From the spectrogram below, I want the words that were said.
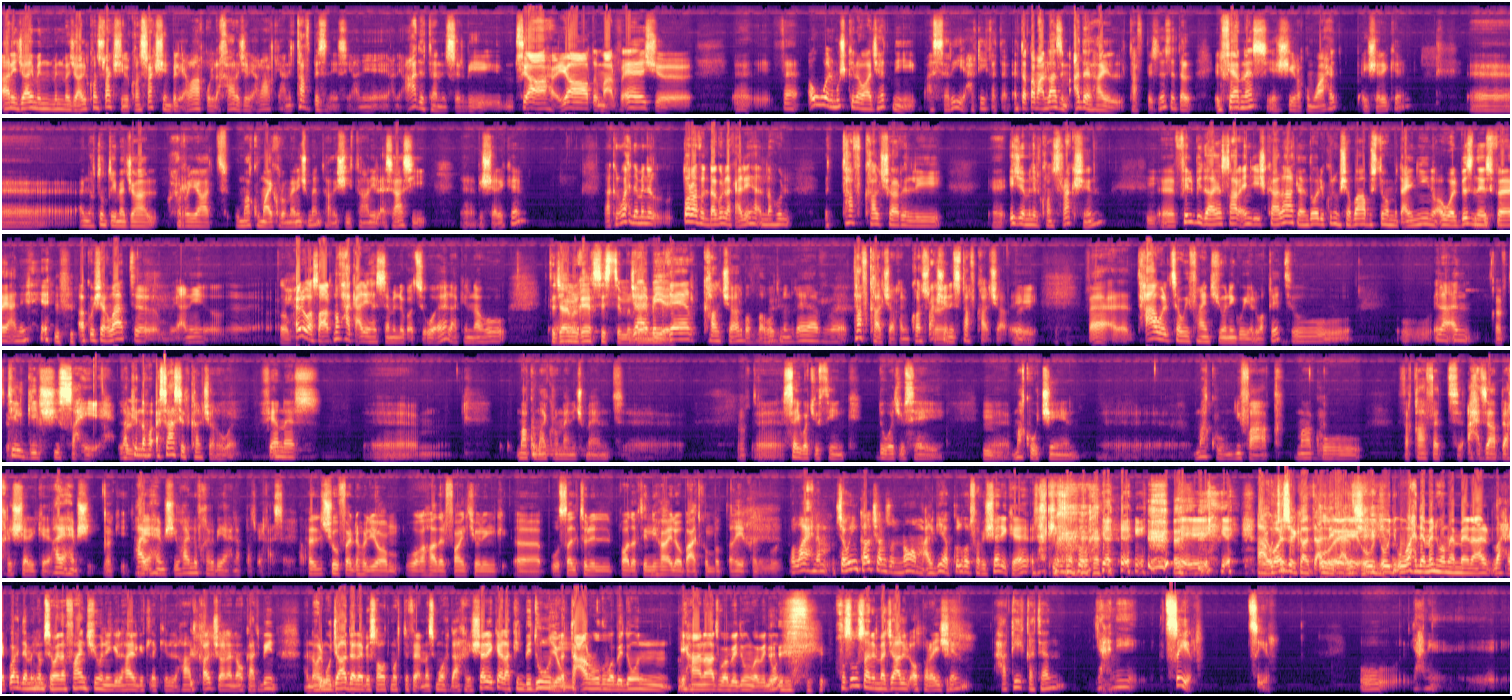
أنا جاي من من مجال ال construction، ال construction بالعراق ولا خارج العراق يعني tough business يعني يعني عادة يصير بصياح عياط ما أعرف إيش آه، فأول مشكلة واجهتني على السريع حقيقة. أنت طبعا لازم عدل هاي ال tough business أنت ال fairness هي الشيء رقم واحد بأي شركة. آه، أنه تنطي مجال حريات وماكو micro management هذا الشيء الثاني الأساسي آه، بالشركة. لكن واحدة من الطرف اللي أقول لك عليها أنه ال tough culture اللي آه، اجى من ال construction في البداية صار عندي إشكالات لأن ذول كلهم شباب استهم متعينين وأول business فيعني أكو شغلات آه، يعني آه، طبعا. حلوة صارت نضحك عليها هسه من نقعد سوا لكنه أنت جاي من غير system من جاي غير من غير culture بالضبط إيه. من غير tough culture construction إيه. از tough culture إيه. فتحاول تسوي fine tuning ويا الوقت و... والى أن؟ تلقي الشيء الصحيح لكنه أساس ال culture هو fairness ماكو micro management عرفت؟ say what you think do what you say م. ماكو chain ماكو نفاق ماكو ثقافة أحزاب داخل الشركة هاي أهم شيء أكيد هاي أهم شيء وهاي نفخر بها إحنا بتطبيق طبعاً. هل تشوف أنه اليوم وراء هذا ال fine tuning آه وصلتوا لل product النهائي لو بعدكم بالطريق خلينا نقول والله إحنا مسوين cultures ال norm معلقيها بكل غرفة بالشركة لكن هو شركات تعلق على. وواحدة منهم هم ضحك واحدة منهم سوينا fine tuning اللي هاي قلت لك ال hard culture انه كاتبين أنه المجادلة بصوت مرتفع مسموح داخل الشركة لكن بدون. التعرض وبدون إهانات وبدون وبدون خصوصا المجال ال operation حقيقه يعني تصير تصير. ويعني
